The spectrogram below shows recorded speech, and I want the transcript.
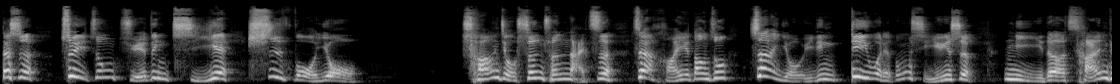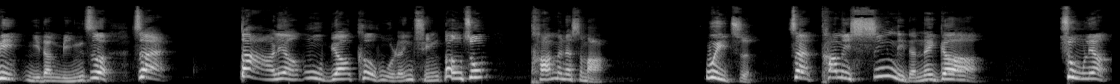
但是最终决定企业是否有长久生存乃至在行业当中占有一定地位的东西，一定是你的产品、你的名字在。大量目标客户人群当中，他们的什么位置，在他们心里的那个重量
